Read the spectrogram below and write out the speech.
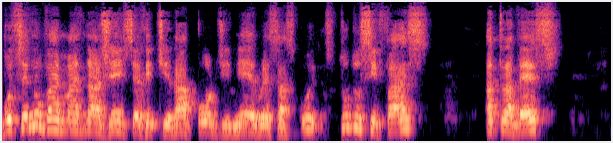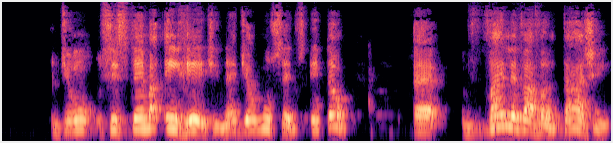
você não vai mais na agência retirar, pôr dinheiro, essas coisas. Tudo se faz através de um sistema em rede, né, de alguns selos. Então, é, vai levar vantagem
